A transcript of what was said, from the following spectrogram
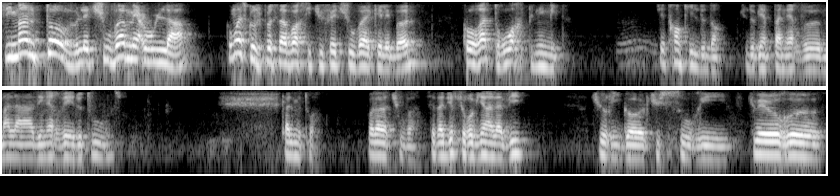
Siman Tov le tshuva me'ula. Comment est-ce que je peux savoir si tu fais tshuva et qu'elle est bonne? Korat ruach pnimit. Tu es tranquille dedans. Tu deviens pas nerveux, malade, énervé de tout. Calme-toi. Voilà la tshuva. C'est-à-dire tu reviens à la vie, tu rigoles, tu souris, tu es heureux.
